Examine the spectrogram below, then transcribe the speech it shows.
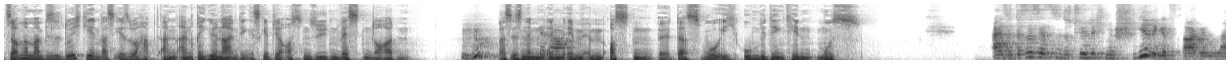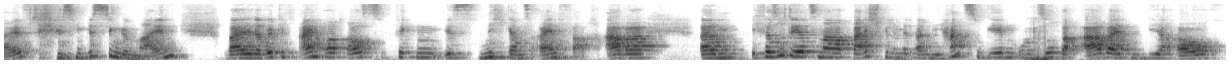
Sollen wir mal ein bisschen durchgehen, was ihr so habt an, an regionalen Dingen? Es gibt ja Osten, Süden, Westen, Norden. Mhm. Was ist denn im, genau. im, im, im Osten äh, das, wo ich unbedingt hin muss? Also das ist jetzt natürlich eine schwierige Frage live. Die ist ein bisschen gemein, weil da wirklich ein Ort rauszupicken ist nicht ganz einfach. Aber ähm, ich versuche dir jetzt mal Beispiele mit an die Hand zu geben und mhm. so bearbeiten wir auch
